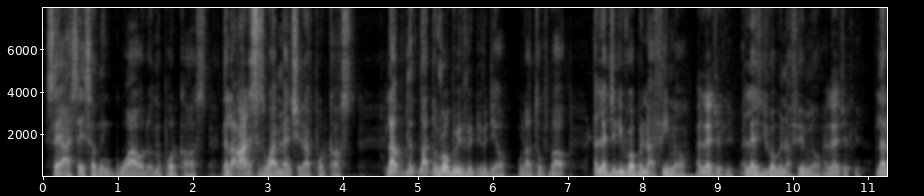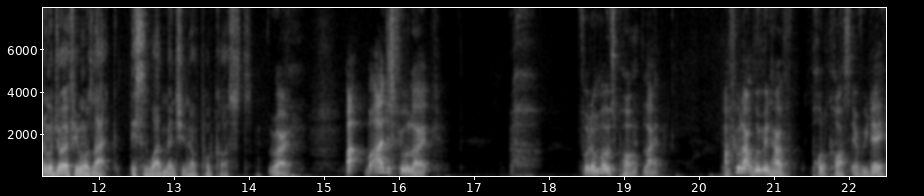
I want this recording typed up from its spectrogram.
say I say something wild on the podcast. They're like, ah, this is why men should have podcasts. Like the like the robbery video when I talked about allegedly robbing that female, Allegedly, allegedly robbing that female. allegedly. Like the majority of females like this is why men shouldn't have podcasts. Right. I, but I just feel like, for the most part, like, I feel like women have podcasts every day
